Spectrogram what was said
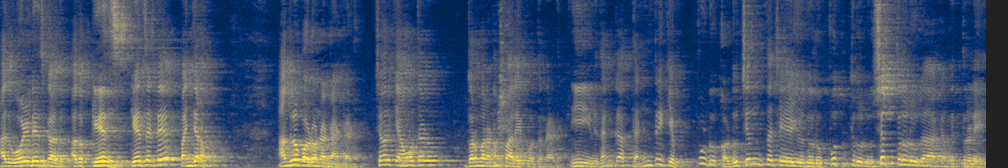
అది ఓల్డ్ ఏజ్ కాదు అదొక కేజ్. కేజ్ అంటే పంజరం. అందులో పడి ఉండండి అంటాడు. చివరికి ఏమవుతాడు? దుర్మరణం పాలైపోతున్నాడు. ఈ విధంగా తండ్రికి ఎప్పుడు కడుచింత చేయుదురు పుత్రులు శత్రులుగాక మిత్రులే.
